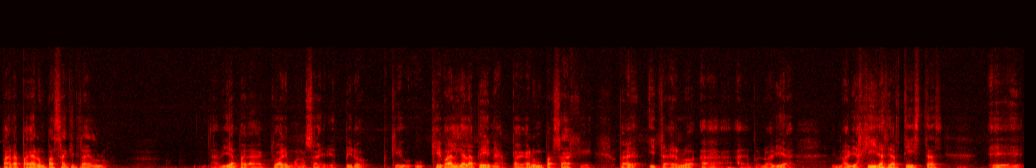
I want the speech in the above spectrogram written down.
Para pagar un pasaje y traerlo. Había para actuar en Buenos Aires, pero que, valga la pena pagar un pasaje y traerlo a... pues no había, no había giras de artistas. Eh,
